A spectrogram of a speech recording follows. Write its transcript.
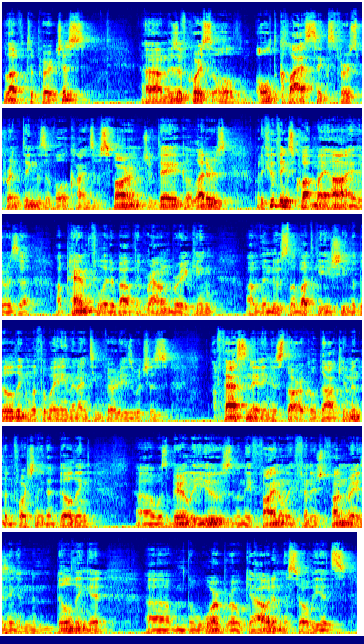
love to purchase. Um, there's, of course, old, old classics, first printings of all kinds of Svarim, Judaica, letters, but a few things caught my eye. There was a, a pamphlet about the groundbreaking of the new Slobodki Yeshiva building in Lithuania in the 1930s, which is a fascinating historical document. Unfortunately, that building uh, was barely used when they finally finished fundraising and, and building it. Um, the war broke out, and the Soviets,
